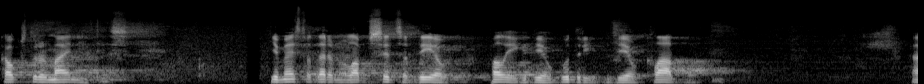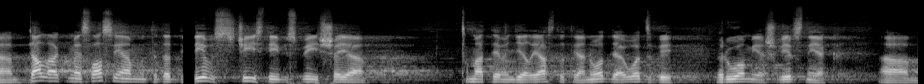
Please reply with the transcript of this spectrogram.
Kaut kas tur var mainīties. Ja mēs to darām no labas sirds ar Dievu, palīga Dievu gudrību, Dievu klātbūtni. Tālāk mēs lasījām, tad divas šķīstības bija šajā Mateja Vāģēlijā 8. nodaļā. Otrs bija romiešu virsnieka um,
